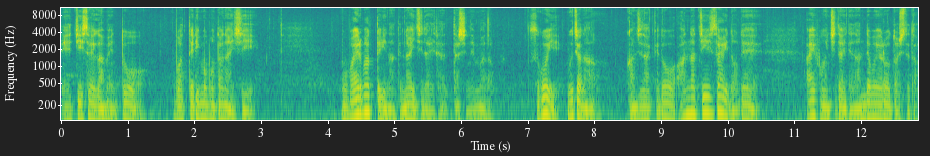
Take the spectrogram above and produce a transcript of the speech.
え、小さい画面とバッテリーも持たないしモバイルバッテリーなんてない時代だしねまだ。すごい無茶な感じだけどあんな小さいので iPhone1 台で何でもやろうとしてた。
